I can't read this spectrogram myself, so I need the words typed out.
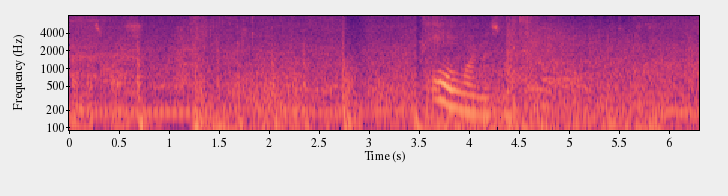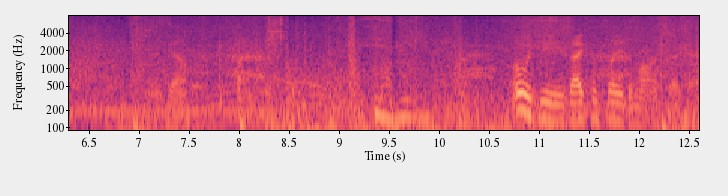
far. Oh, I missed. it. There we go. Oh jeez, I completely demolished that guy.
